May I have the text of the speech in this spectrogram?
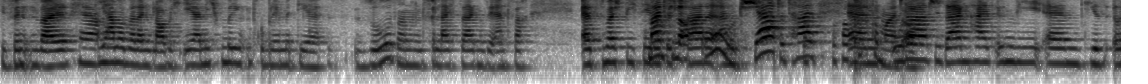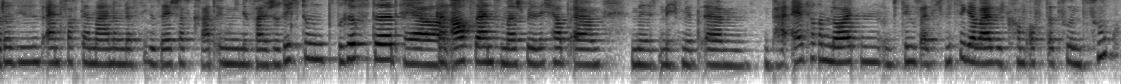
Die finden, weil ja. die haben aber dann, glaube ich, eher nicht unbedingt ein Problem mit dir so, sondern vielleicht sagen sie einfach, also zum Beispiel, ich sehe das jetzt gerade. Ähm, ja, total. Das, das ähm, gemeint oder oft. sie sagen halt irgendwie, ähm, die, oder sie sind einfach der Meinung, dass die Gesellschaft gerade irgendwie in eine falsche Richtung driftet. Ja. Es kann auch sein, zum Beispiel, ich habe ähm, mit, mich mit ähm, ein paar älteren Leuten, beziehungsweise ich witzigerweise, ich komme oft dazu im Zug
